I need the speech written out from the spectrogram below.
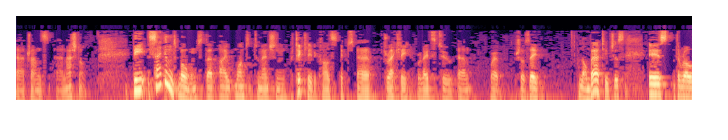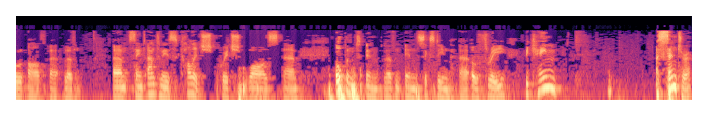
uh, transnational. The second moment that I wanted to mention, particularly because it uh, directly relates to um, where José Lambert teaches, is the role of uh, Leuven. Um, St. Anthony's College, which was um, opened in Leuven in 1603, became a centre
